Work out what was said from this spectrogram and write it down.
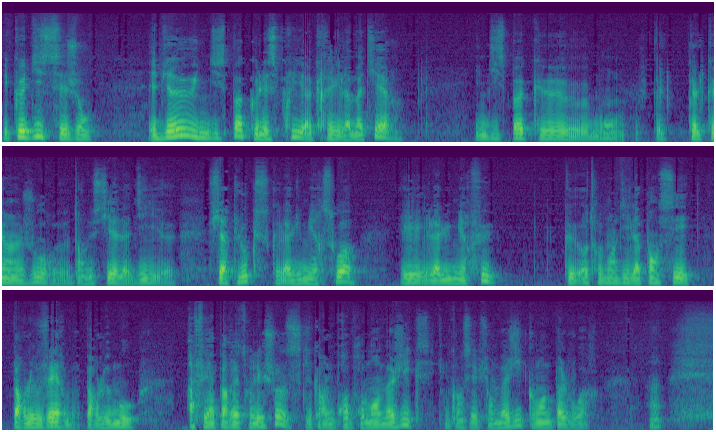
Et que disent ces gens? Eh bien eux, ils ne disent pas que l'esprit a créé la matière, ils ne disent pas que, bon, quelqu'un un jour euh, dans le ciel a dit Fiat lux, que la lumière soit, et la lumière fut, que, autrement dit, la pensée, par le verbe, par le mot, a fait apparaître les choses, ce qui est quand même proprement magique, c'est une conception magique, comment ne pas le voir hein? euh,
